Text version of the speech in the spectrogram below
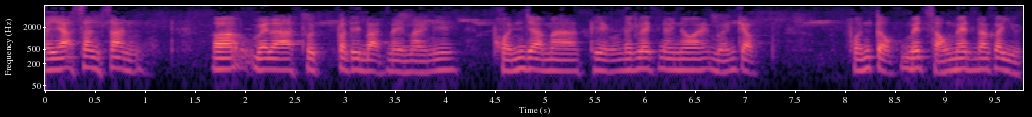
ระยะสั้นๆเพราะเวลาฝึกปฏิบัติใหม่ ๆ นี้ ผลจะมาเพียงเล็ก ๆ น้อย ๆ เหมือนกับฝนตกเม็ดสองเม็ดแล้วก็หยุด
